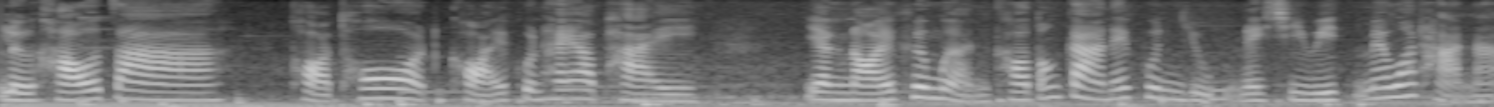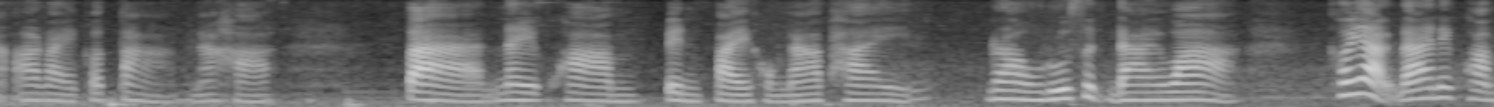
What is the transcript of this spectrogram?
หรือเขาจะขอโทษ ขอให้คุณให้อภัย อย่างน้อยคือเหมือนเขาต้องการให้คุณอยู่ในชีวิตไม่ว่าฐานะอะไรก็ตามนะคะ แต่ในความเป็นไปของหน้าไพ่เรารู้สึกได้ว่า เขาอยากได้ในความ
